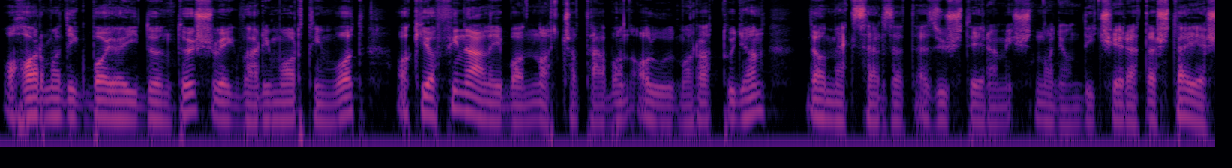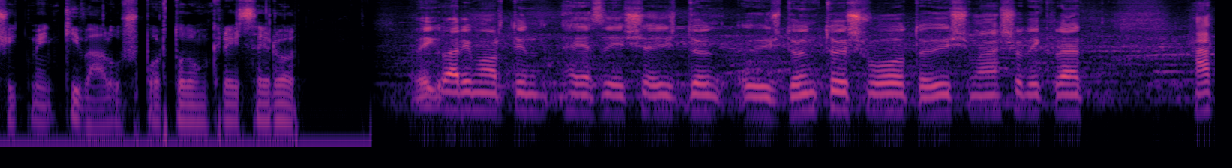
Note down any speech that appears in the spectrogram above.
A harmadik bajai döntős Végvári Martin volt, aki a fináléban nagy csatában alul maradt ugyan, de a megszerzett ezüstérem is nagyon dicséretes teljesítmény kiváló sportolónk részéről. Végvári Martin helyezése is, dön, ő is döntős volt, ő is második lett. Hát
